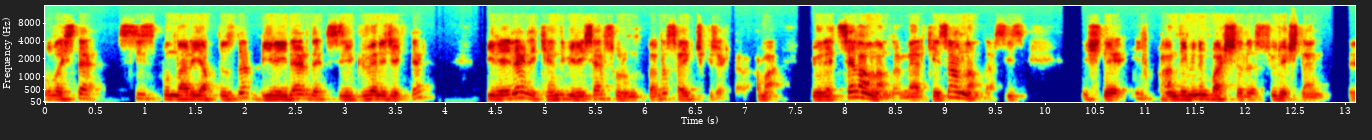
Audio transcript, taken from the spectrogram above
Dolayısıyla siz bunları yaptığınızda bireyler de size güvenecekler. Bireyler de kendi bireysel sorumluluklarına sahip çıkacaklar. Ama yönetsel anlamda, merkezi anlamda siz işte ilk pandeminin başladığı süreçten e,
